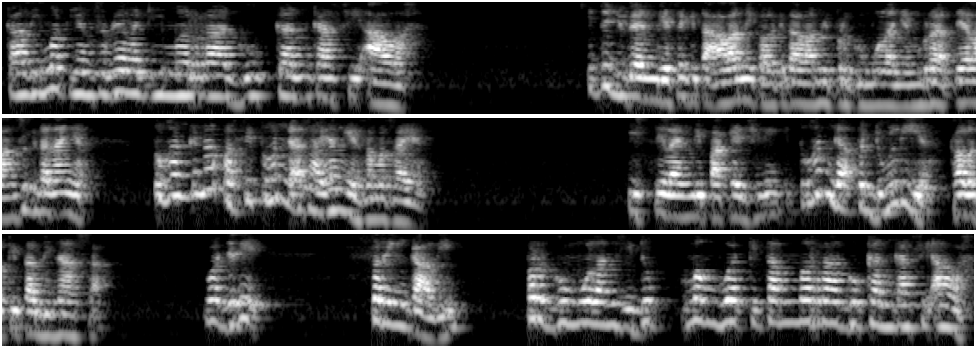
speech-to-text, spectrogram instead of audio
kalimat yang sebenarnya lagi meragukan kasih Allah. Itu juga yang biasa kita alami kalau kita alami pergumulan yang berat ya. Langsung kita nanya, Tuhan kenapa sih Tuhan nggak sayang ya sama saya? Istilah yang dipakai di sini, Tuhan nggak peduli ya kalau kita binasa. Wah jadi sering kali pergumulan hidup membuat kita meragukan kasih Allah.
